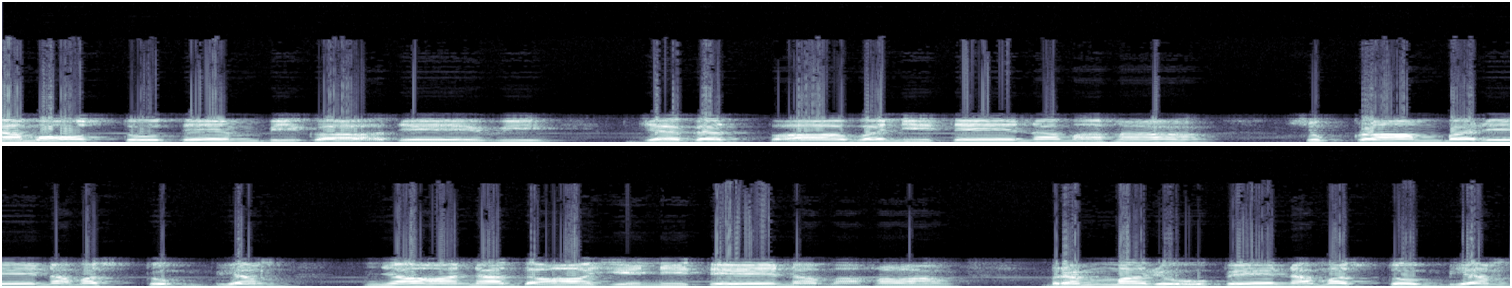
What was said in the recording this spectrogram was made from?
नमोऽस्तु तेऽम्बिकादेवि जगत्पावनिते नमः शुक्लाम्बरे नमस्तुभ्यं ज्ञानदायिनि ते नमः। ब्रह्मरूपे नमस्तुभ्यं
